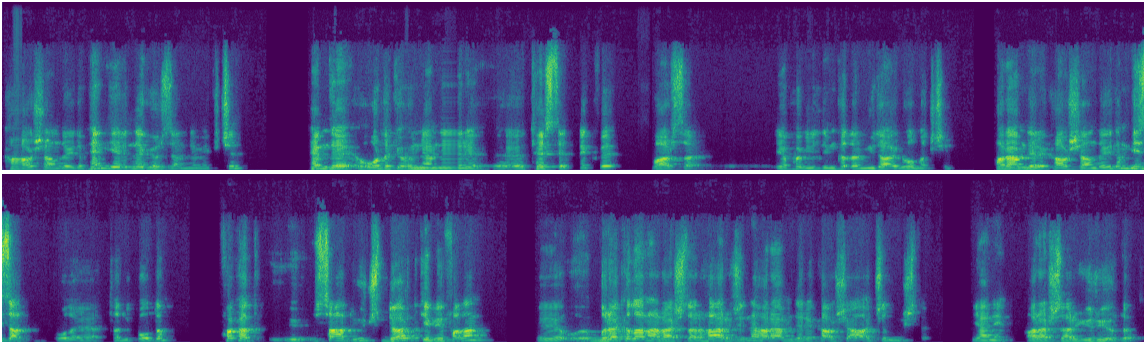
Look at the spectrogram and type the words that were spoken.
kavşağındaydım. Hem yerinde gözlemlemek için hem de oradaki önlemleri e, test etmek ve varsa yapabildiğim kadar müdahil olmak için Haramidere kavşağındaydım. Bizzat olaya tanık oldum. Fakat saat 3-4 gibi falan e, bırakılan araçlar haricinde Haramidere kavşağı açılmıştı. Yani araçlar yürüyordu.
